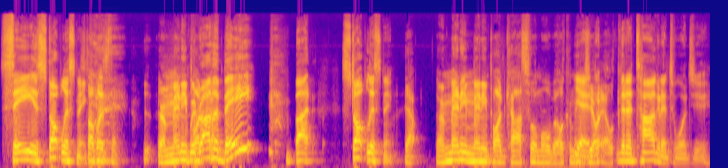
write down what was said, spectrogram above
C is stop listening. stop listening. There are many. We'd rather be, but stop listening. Yeah. There are many, many podcasts who are more welcoming Yeah, to your th- ilk. that are targeted towards you.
